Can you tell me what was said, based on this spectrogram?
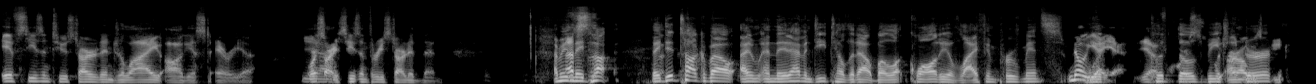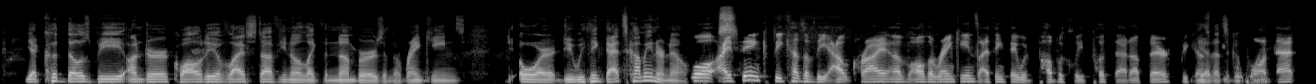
if season two started in July, August area. Or sorry, season three started then. I mean, That's they the- talk. They did talk about, and, and they haven't detailed it out, but quality of life improvements. No, yeah, would- yeah, yeah. of could those be which under-. Yeah, could those be under quality of life stuff? You know, like the numbers and the rankings, or do we think that's coming or no? Well, I think because of the outcry of all the rankings, I think they would publicly put that up there because Yeah, that's a good want point. that.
